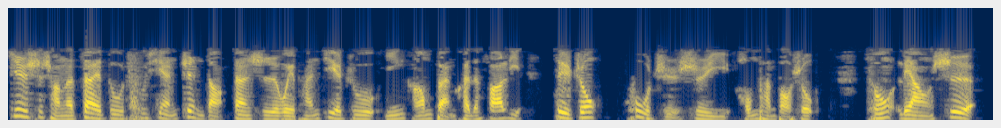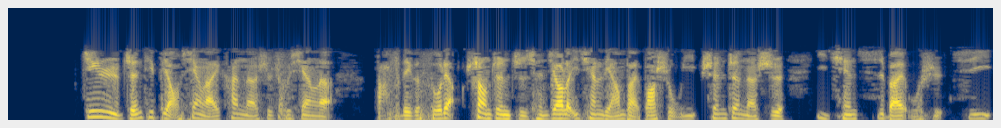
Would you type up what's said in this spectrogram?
今日市场呢再度出现震荡，但是尾盘借助银行板块的发力，最终沪指是以红盘报收。从两市今日整体表现来看呢，是出现了大幅的一个缩量，上证只成交了一千两百八十五亿，深圳呢是一千七百五十七亿。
